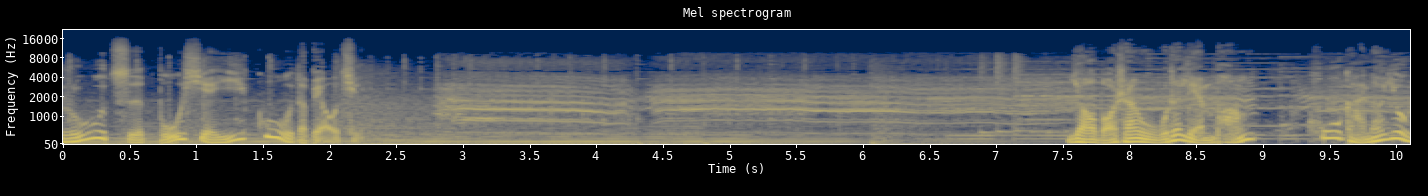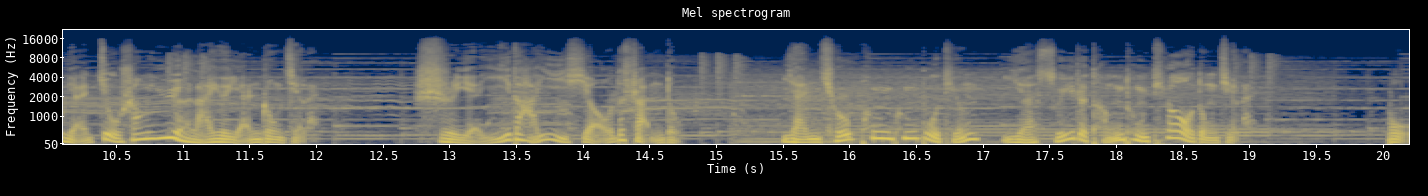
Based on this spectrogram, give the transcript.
如此不屑一顾的表情？药宝山捂着脸庞，忽感到右眼旧伤越来越严重起来，视野一大一小的闪动，眼球砰砰不停，也随着疼痛跳动起来。不，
